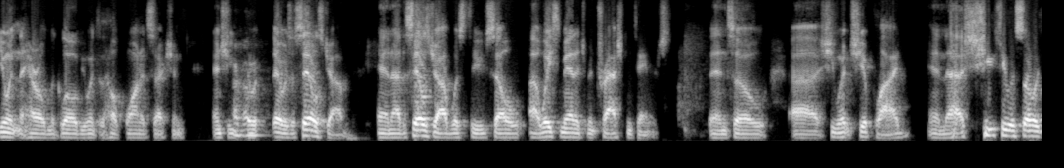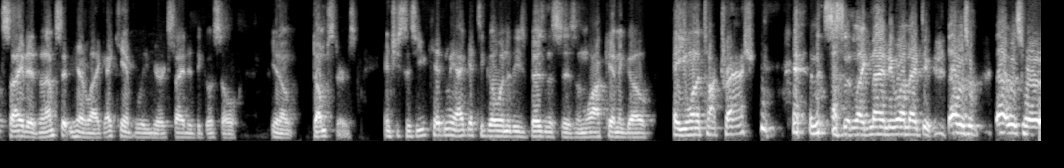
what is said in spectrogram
You went in the Herald and the Globe. You went to the Help Wanted section, and she uh-huh. there, there, was a sales job, and uh, the sales job was to sell uh, waste management trash containers. And so uh, she went. She applied, and uh, she she was so excited, and I'm sitting here like I can't believe you're excited to go sell, you know, dumpsters. And she says, you kidding me? I get to go into these businesses and walk in and go, Hey, you want to talk trash? and this is like 91, 92. That was her, that was her,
